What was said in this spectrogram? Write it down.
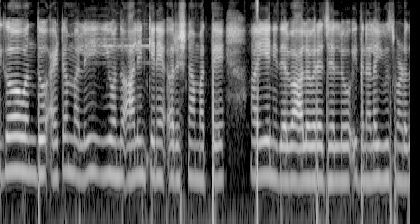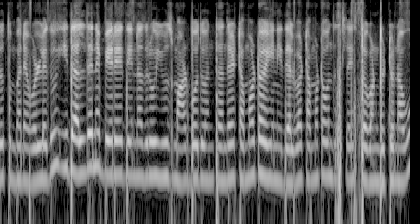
ಸಿಗೋ ಒಂದು ಐಟಮಲ್ಲಿ ಈ ಒಂದು ಹಾಲಿನ ಕೆನೆ ಅರಿಶಿನ ಮತ್ತು ಏನಿದೆ ಅಲ್ವಾ ಆಲೋವೆರಾ ಜೆಲ್ಲು ಇದನ್ನೆಲ್ಲ ಯೂಸ್ ಮಾಡೋದು ತುಂಬಾ ಒಳ್ಳೆಯದು ಇದಲ್ಲದೇ ಬೇರೆದೇನಾದರೂ ಯೂಸ್ ಮಾಡ್ಬೋದು ಅಂತಂದರೆ ಟೊಮೊಟೊ ಏನಿದೆ ಅಲ್ವಾ, ಟೊಮೊಟೊ ಒಂದು ಸ್ಲೈಸ್ ತೊಗೊಂಡ್ಬಿಟ್ಟು ನಾವು,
